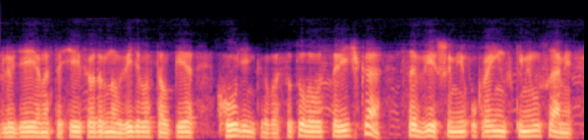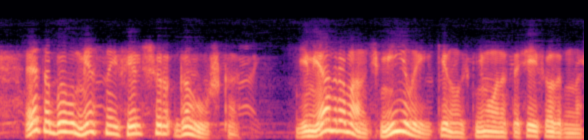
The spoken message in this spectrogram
людей, Анастасия Федоровна увидела в толпе худенького, сутулого старичка с обвисшими украинскими усами. Это был местный фельдшер Галушка. «Демьян Романович, милый!» — кинулась к нему Анастасия Федоровна.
